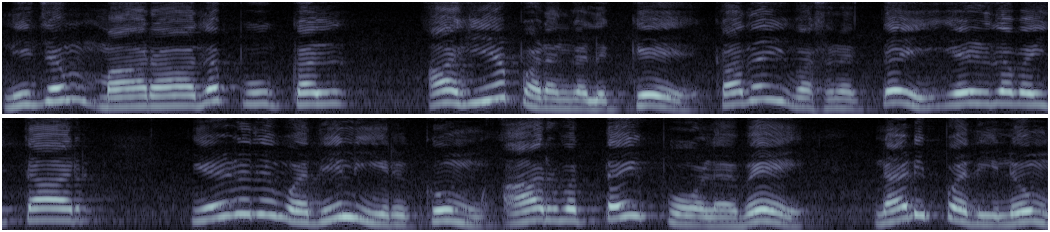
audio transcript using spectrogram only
நிஜம் மாறாத பூக்கள் ஆகிய படங்களுக்கு கதை வசனத்தை எழுத வைத்தார். எழுதுவதில் இருக்கும் ஆர்வத்தைப் போலவே நடிப்பதிலும்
